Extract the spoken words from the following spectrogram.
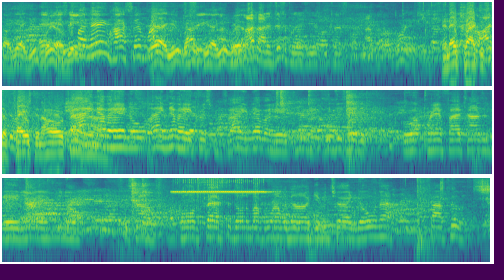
So yeah, you And- real. and me- my name, Hasim, yeah, right? you right. See, Yeah, you real. I'm not as disciplined as he is because I wasn't born into it. And they practice I the faith and the whole thing. Yeah, I ain't huh? never had no, I ain't never had Christmas. I ain't never had, you know, we just had to go up praying five times a day, learning, you know, um, going fasting during the month of Ramadan, giving charity, the whole. Five pillars.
